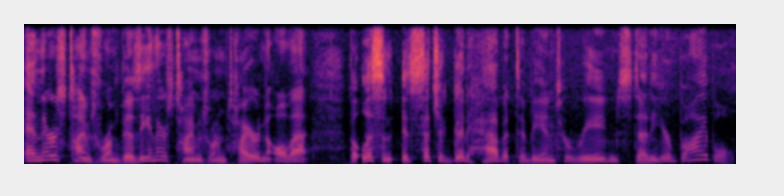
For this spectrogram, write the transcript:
and there's times where I'm busy, and there's times when I'm tired and all that. But listen, it's such a good habit to be in to read and study your Bible,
